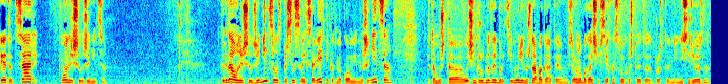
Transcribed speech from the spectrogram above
этот царь, он решил жениться. И когда он решил жениться, он спросил своих советников, на ком ему жениться – потому что очень трудно выбрать. Ему не нужна богатая, он все равно богаче всех настолько, что это просто несерьезно.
